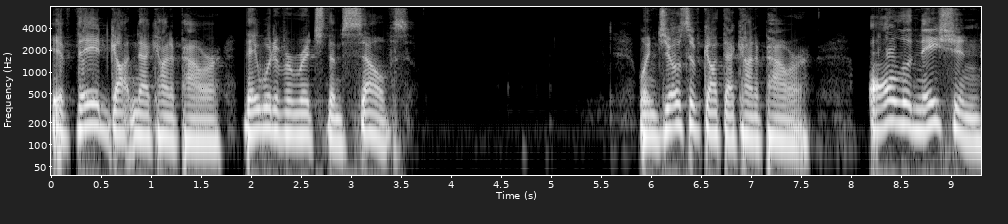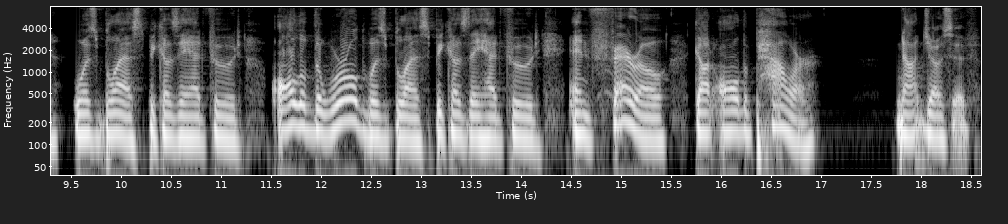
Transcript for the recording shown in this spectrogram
If they had gotten that kind of power, they would have enriched themselves. When Joseph got that kind of power, all the nation was blessed because they had food. All of the world was blessed because they had food. And Pharaoh got all the power, not Joseph.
